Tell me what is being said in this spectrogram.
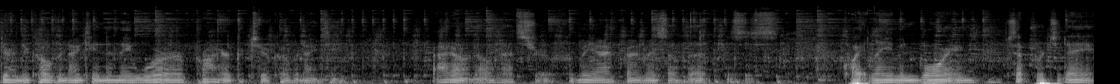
during the COVID 19 than they were prior to COVID 19. I don't know if that's true. For me, I find myself that this is quite lame and boring, except for today.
